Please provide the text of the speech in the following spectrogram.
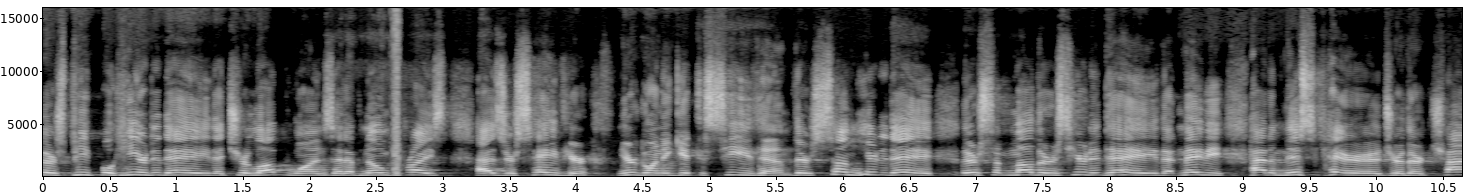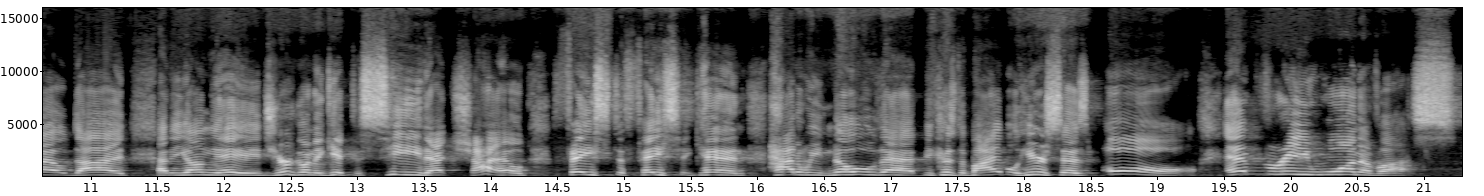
There's people here today that your loved ones that have known Christ as your Savior, you're going to get to see them. There's some here today, there's some mothers here today that maybe had a miscarriage or their child died at a young age. You're going to get to see that child face to face again. How do we know that? Because the Bible here says, all, every one of us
